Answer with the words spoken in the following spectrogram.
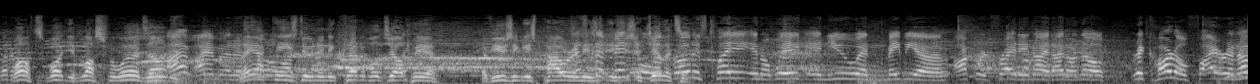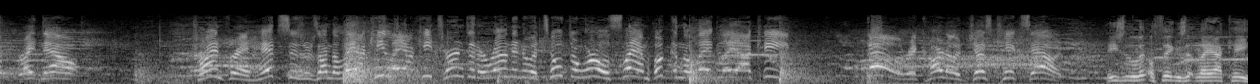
What? What? What? You've lost for words, aren't you? I, I am at a total Leakee's doing an incredible job here of using his power and his, Just his agility. Brodus Clay in a wig and you and maybe a awkward Friday night. I don't know. Ricardo firing up right now. Trying for a head scissors on onto Leakee. Leakee turns it around into a tilt-a-whirl slam. Hook in the leg, Leakee. No, Ricardo just kicks out. These are the little things that Leakee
